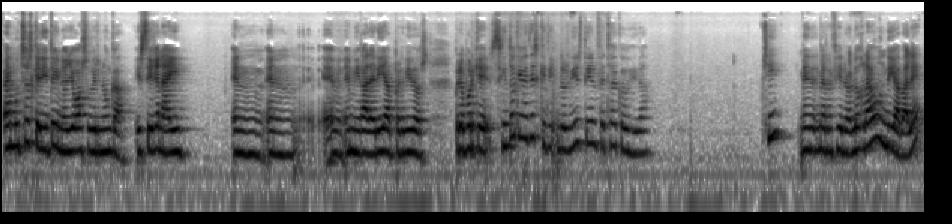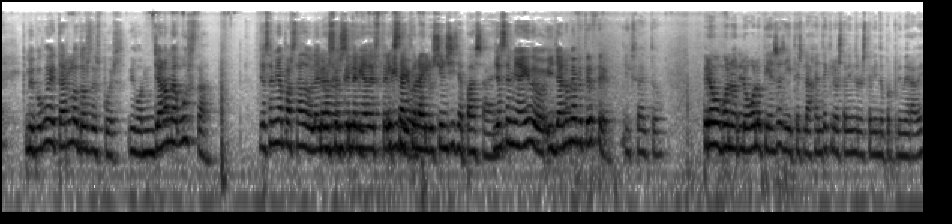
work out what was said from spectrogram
Hay muchos que edito y no llego a subir nunca. Y siguen ahí, en, en, en, en mi galería, perdidos. Pero porque siento que hay veces que los vídeos tienen fecha de caducidad. Sí. Me, me refiero, lo grabo un día, ¿vale? Y me pongo a editarlo dos después. Digo, ya no me gusta. Ya se me ha pasado la Claro, ilusión que tenía de este Exacto, vídeo. la ilusión sí se pasa. ¿eh? Ya se me ha ido y ya no me apetece. Exacto. Pero bueno, luego lo piensas y dices, la gente que lo está viendo lo está viendo por primera vez.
